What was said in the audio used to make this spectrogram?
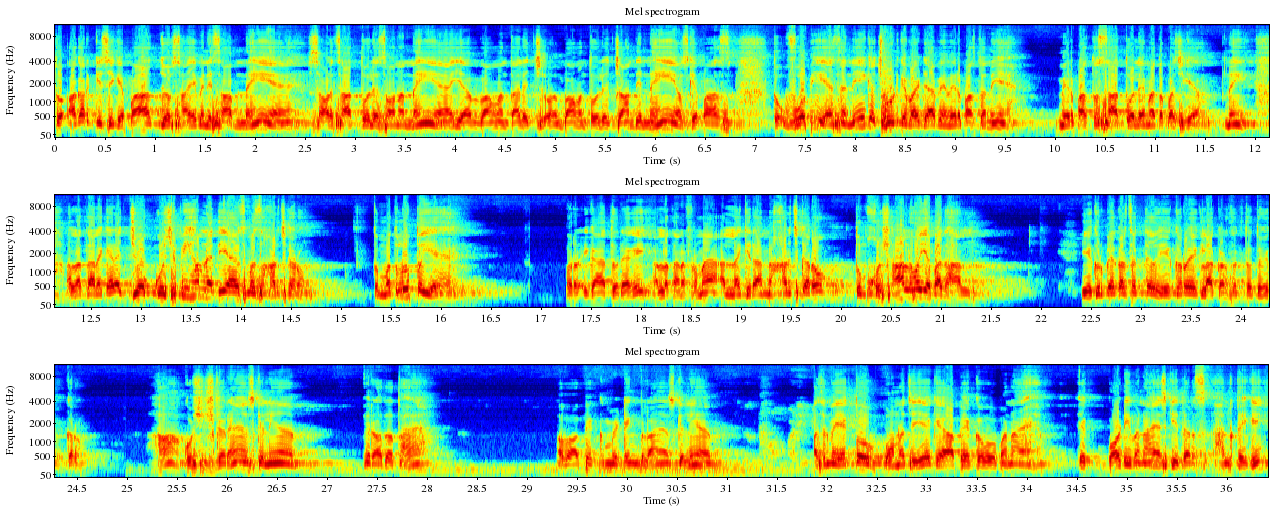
تو اگر کسی کے پاس جو صاحب نصاب نہیں ہے، ساڑھے سات تولے سونا نہیں ہے یا باون تالے باون تولے چاندی نہیں ہے اس کے پاس، تو وہ بھی ایسا نہیں کہ چھوٹ کے بیٹھ جائے، میرے پاس تو نہیں ہے۔ میرے پاس تو سات تولے میں تو بچ گیا۔ نہیں۔ اللہ تعالیٰ کہہ رہے جو کچھ بھی ہم نے دیا ہے، اس میں سے خرچ کرو۔ تو مطلوب تو یہ ہے۔ اور اکایت تو رہ گئی۔ اللہ تعالیٰ نے فرمایا، اللہ کی راہ میں خرچ کرو، تم خوشحال ہو یا بدحال؟ ایک روپیہ کر سکتے ہو، ایک کرو، ایک لاکھ کر سکتے ہو تو ایک کرو۔ ہاں کوشش کریں اس کے لیے، ارادہ تو ہے۔ اب آپ ایک میٹنگ بلائیں، اس کے لیے اصل میں ایک تو ہونا چاہیے کہ آپ ایک وہ بنائیں، ایک باڈی بنائیں اس کی درس حلقے کی،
